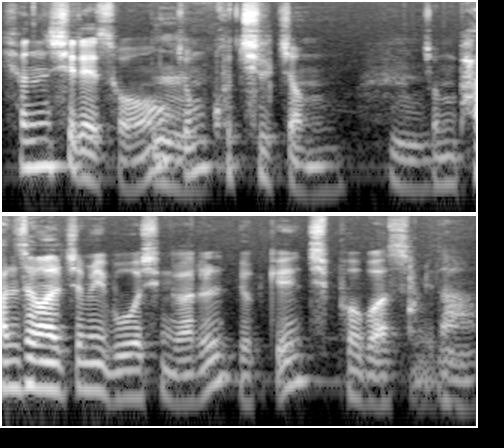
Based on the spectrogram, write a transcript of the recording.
현실에서 네. 좀 고칠 점, 음. 좀 반성할 점이 무엇인가를 몇 개 짚어보았습니다.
